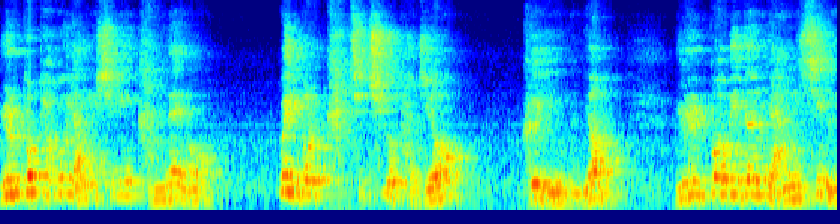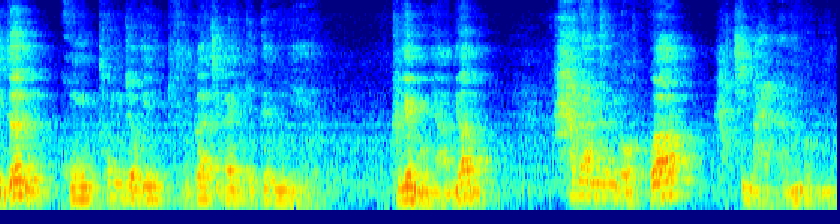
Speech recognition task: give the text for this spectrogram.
율법하고 양심이 같네요. 왜 이걸 같이 취급하지요? 그 이유는요. 율법이든 양심이든 공통적인 두 가지가 있기 때문이에요. 그게 뭐냐면 하라는 것과 하지 말라는 겁니다.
